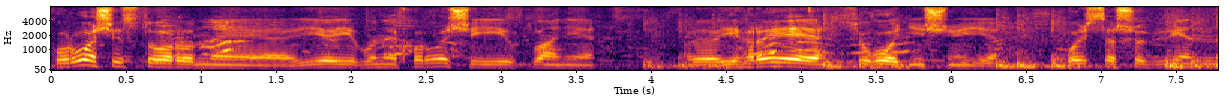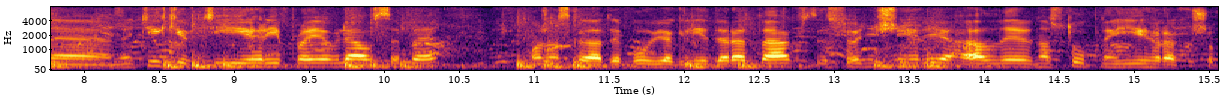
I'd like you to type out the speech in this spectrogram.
хороші сторони. І вони хороші і в плані ігри сьогоднішньої. Хочеться, щоб він не тільки в тій грі проявляв себе, можна сказати, був як лідер атак в сьогоднішній грі, але в наступних іграх, щоб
